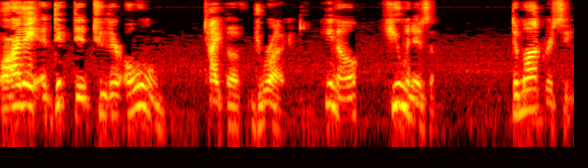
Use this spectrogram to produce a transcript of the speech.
Or are they addicted to their own type of drug? You know, humanism, democracy,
